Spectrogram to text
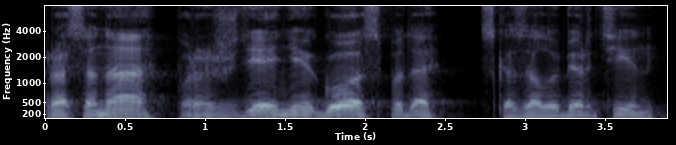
раз она порождение Господа, — сказал Убертин.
